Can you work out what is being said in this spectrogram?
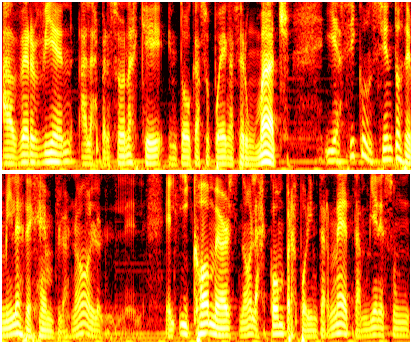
a ver bien a las personas que en todo caso pueden hacer un match. Y así con cientos de miles de ejemplos, ¿no? El e-commerce, ¿no? Las compras por internet también es un,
